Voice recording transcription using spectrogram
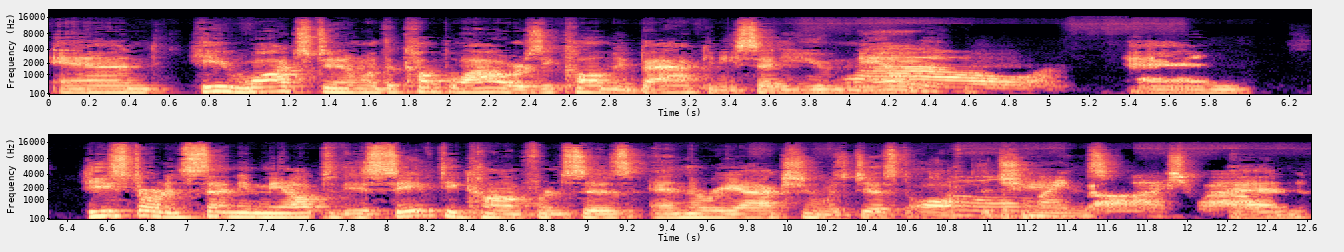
and he watched it and with a couple hours he called me back and he said you nailed wow. it. And he started sending me out to these safety conferences and the reaction was just off oh the chains. Oh my gosh, wow. And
